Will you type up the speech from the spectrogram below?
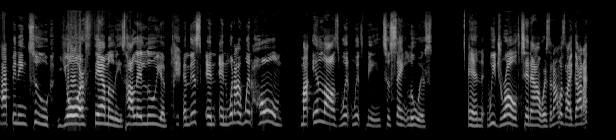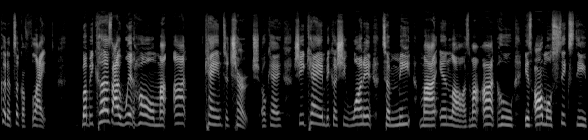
happening to your families. Hallelujah. And this, and, and when I went home, my in-laws went with me to St. Louis and we drove 10 hours and i was like god i could have took a flight but because i went home my aunt came to church. Okay. She came because she wanted to meet my in laws. My aunt, who is almost 60,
